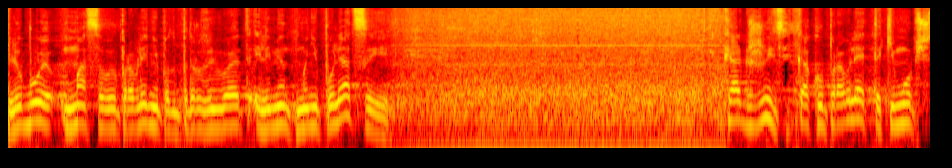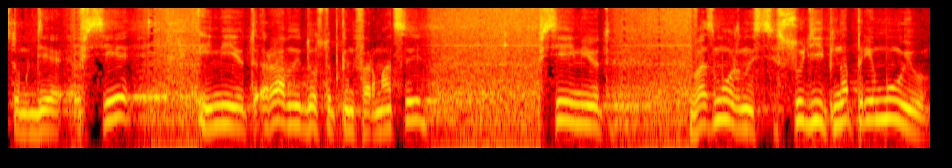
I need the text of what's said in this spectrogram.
Любое массовое управление подразумевает элемент манипуляции. Как жить, как управлять таким обществом, где все имеют равный доступ к информации, все имеют возможность судить напрямую,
